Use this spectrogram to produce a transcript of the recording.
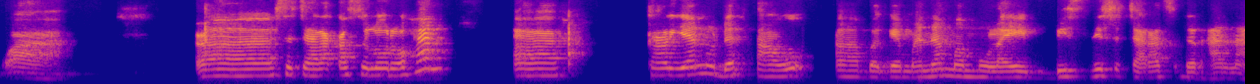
Wah, Eh, secara keseluruhan eh, kalian udah tahu eh, bagaimana memulai bisnis secara sederhana.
